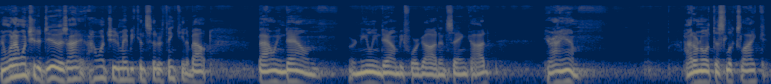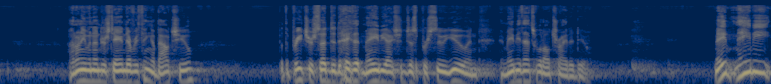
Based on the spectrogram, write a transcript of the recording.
And what I want you to do is, I, I want you to maybe consider thinking about bowing down or kneeling down before God and saying, God, here I am. I don't know what this looks like. I don't even understand everything about you. But the preacher said today that maybe I should just pursue you, and, and maybe that's what I'll try to do. Maybe, maybe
